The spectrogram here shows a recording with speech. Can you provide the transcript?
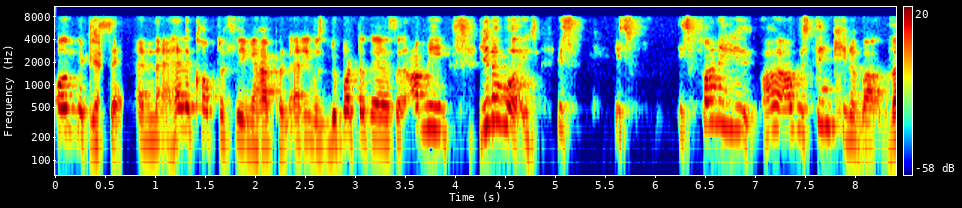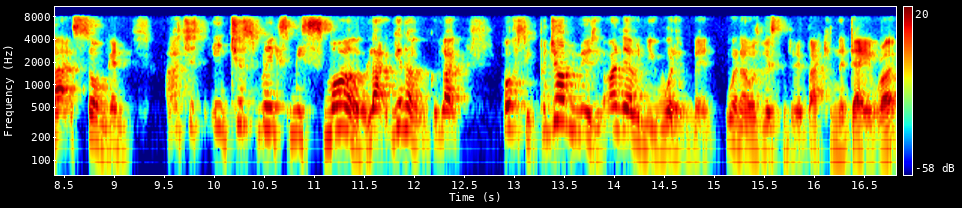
on the Yeah. cassette, and the helicopter thing happened, and it was Dupatta there. So, I mean, you know what? It's it's it's it's funny. I, I was thinking about that song, and I just it just makes me smile. Like you know, like obviously Punjabi music. I never knew what it meant when I was listening to it back in the day, right?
